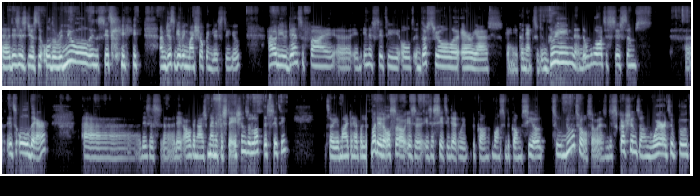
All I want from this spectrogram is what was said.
Uh, this is just the, all the renewal in the city. I'm just giving my shopping list to you. How do you densify uh, in inner city old industrial uh, areas? Can you connect to the green and the water systems? Uh, it's all there. Uh, this is uh, they organize manifestations a lot. This city, so you might have a look. But it also is a is a city that we become wants to become CO2 neutral. So there's discussions on where to put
